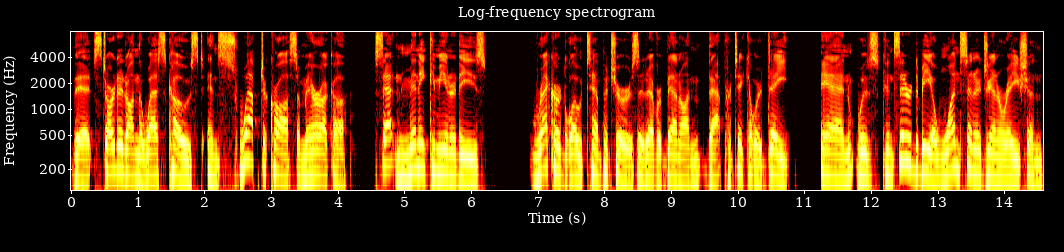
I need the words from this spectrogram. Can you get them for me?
that started on the West Coast and swept across America, set in many communities record low temperatures that ever been on that particular date, and was considered to be a once in a generation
